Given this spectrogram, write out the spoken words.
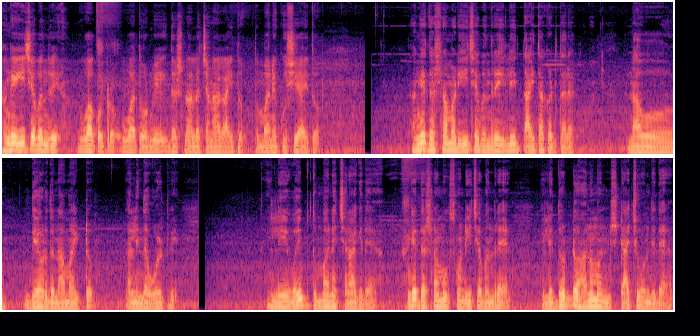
ಹಾಗೆ ಈಚೆ ಬಂದ್ವಿ, ಹೂವು ಕೊಟ್ಟರು ಹೂವು ತೊಗೊಂಡ್ವಿ, ದರ್ಶನ ಎಲ್ಲ ಚೆನ್ನಾಗಾಯಿತು ತುಂಬಾ ಖುಷಿ ಆಯಿತು. ಹಾಗೆ ದರ್ಶನ ಮಾಡಿ ಈಚೆ ಬಂದರೆ ಇಲ್ಲಿ ತಾಯ್ತಾ ಕಟ್ತಾರೆ. ನಾವು ದೇವ್ರದ್ದು ನಾಮ ಇಟ್ಟು ಅಲ್ಲಿಂದ ಹೊರಟ್ವಿ. ಇಲ್ಲಿ ವೈಬ್ ತುಂಬಾ ಚೆನ್ನಾಗಿದೆ. ಹಾಗೆ ದರ್ಶನ ಮುಗಿಸ್ಕೊಂಡು ಈಚೆ ಬಂದರೆ ಇಲ್ಲಿ ದೊಡ್ಡ ಹನುಮನ್ ಸ್ಟ್ಯಾಚು ಒಂದಿದೆ.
